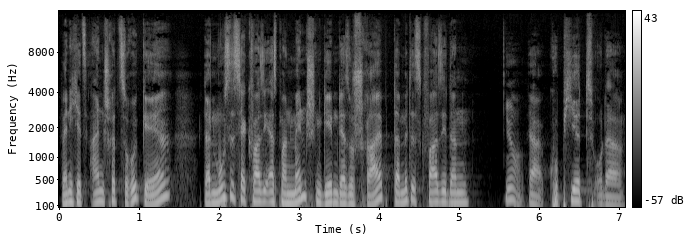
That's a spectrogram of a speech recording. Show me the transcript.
wenn ich jetzt einen Schritt zurückgehe, dann muss es ja quasi erstmal einen Menschen geben, der so schreibt, damit es quasi dann Ja. ja, kopiert oder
